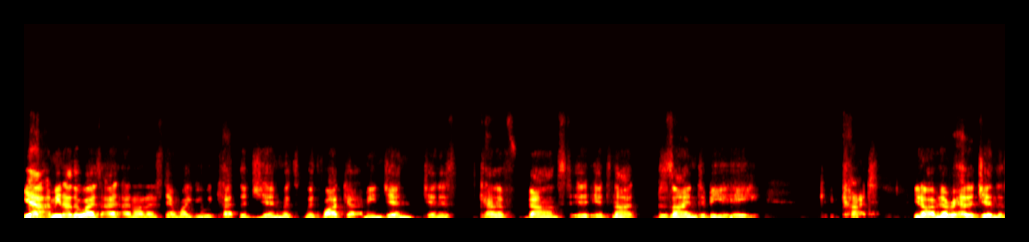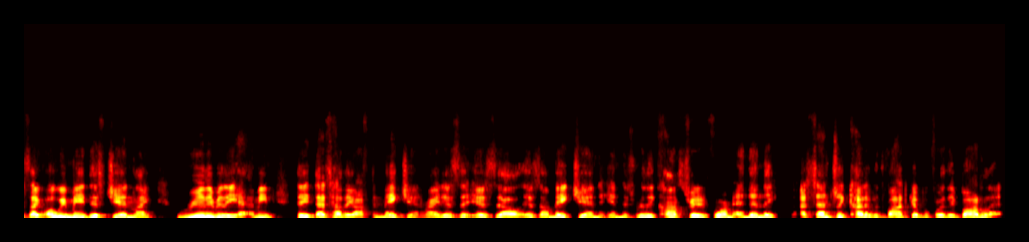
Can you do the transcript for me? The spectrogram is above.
yeah, I mean, otherwise, I, I don't understand why you would cut the gin with with vodka. I mean, gin gin is kind of balanced. It, it's not designed to be a cut you know, I've never had a gin that's like, oh, we made this gin like really, really. I mean, they, that's how they often make gin, right? Is that is they'll is they'll make gin in this really concentrated form, and then they essentially cut it with vodka before they bottle it.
